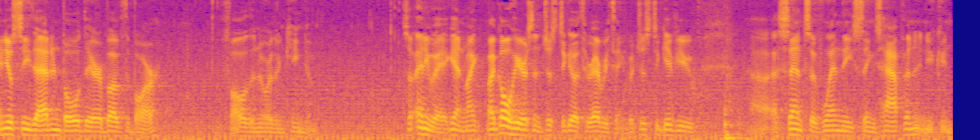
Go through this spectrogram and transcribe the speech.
And you'll see that in bold there above the bar. Follow the northern kingdom. So, anyway, again, my, my goal here isn't just to go through everything, but just to give you uh, a sense of when these things happen, and you can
